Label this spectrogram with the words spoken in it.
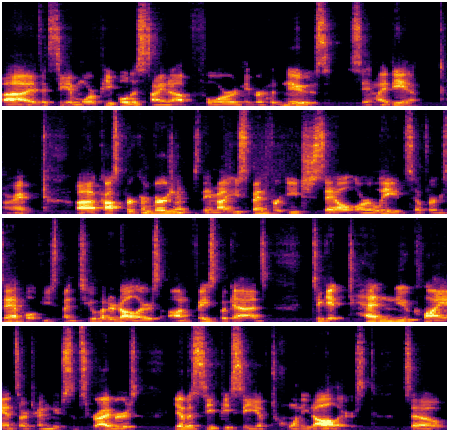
Uh, if it's to get more people to sign up for neighborhood news, same idea. All right. Uh, cost per conversion is the amount you spend for each sale or lead. So, for example, if you spend $200 on Facebook ads to get 10 new clients or 10 new subscribers, you have a CPC of $20. So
